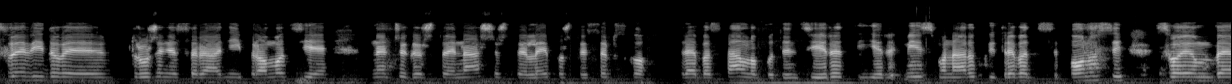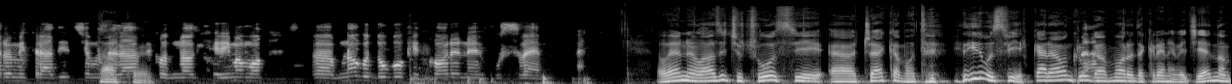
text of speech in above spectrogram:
sve vidove druženja, saradnje i promocije nečega što je naše, što je lepo, što je srpsko, treba stalno potencirati jer mi smo narod koji treba da se ponosi svojom verom i tradicijom za Tako je. razliku od mnogih jer imamo uh, mnogo duboke korene u svemu. Lene Laziću, čuo si, e, čekamo te, idemo svi, karavan kruga mora da krene već jednom,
